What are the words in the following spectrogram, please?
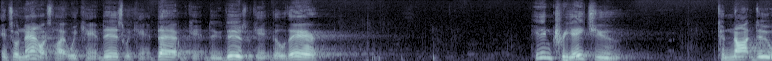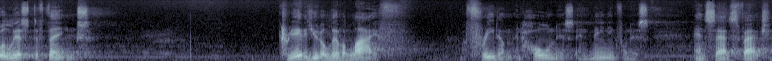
And so now it's like we can't this, we can't that, we can't do this, we can't go there. He didn't create you to not do a list of things. He created you to live a life of freedom and wholeness and meaningfulness and satisfaction.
